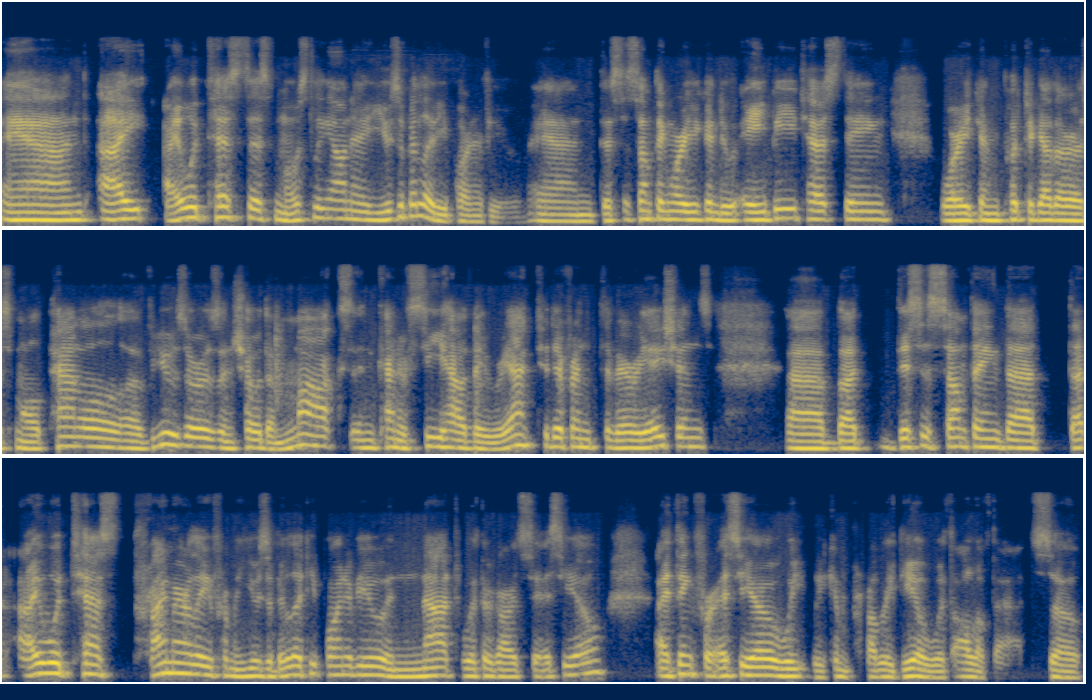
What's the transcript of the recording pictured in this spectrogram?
and I, I would test this mostly on a usability point of view. And this is something where you can do A-B testing, where you can put together a small panel of users and show them mocks and kind of see how they react to different variations. Uh, but this is something that, that I would test primarily from a usability point of view and not with regards to SEO. I think for SEO, we, we can probably deal with all of that. So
